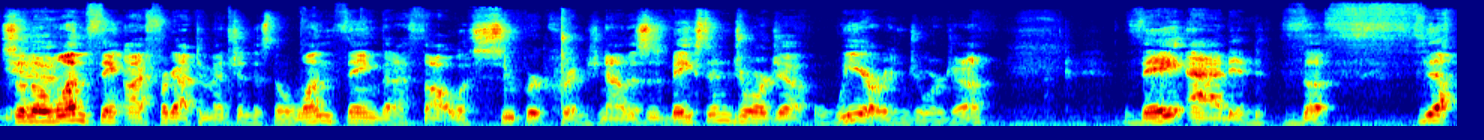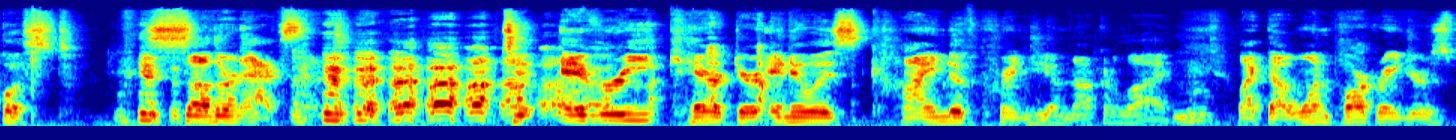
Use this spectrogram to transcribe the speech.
so Yeah. the one thing i forgot to mention this the one thing that i thought was super cringe now this is based in georgia we are in georgia they added the thickest southern accent to every character, and it was kind of cringy. I'm not gonna lie. Mhm. Like that one park ranger's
